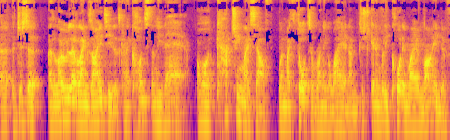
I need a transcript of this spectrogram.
uh, just a, a low level anxiety that's kind of constantly there, or catching myself when my thoughts are running away, and I'm just getting really caught in my own mind of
